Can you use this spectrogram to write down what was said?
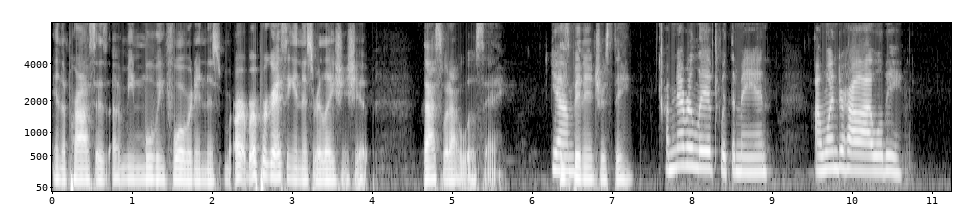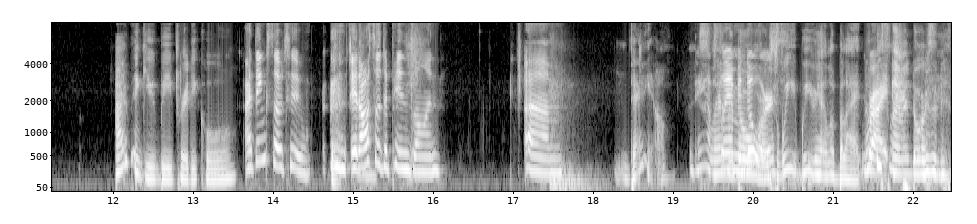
in the process of me moving forward in this or, or progressing in this relationship. That's what I will say. Yeah. It's been interesting. I've never lived with the man. I wonder how I will be. I think you'd be pretty cool. I think so too. it also depends on um Damn. Damn, slamming doors. We we hella black. Don't Right. slamming doors in this.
